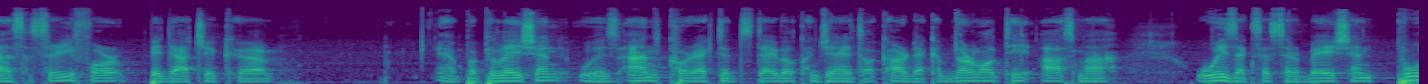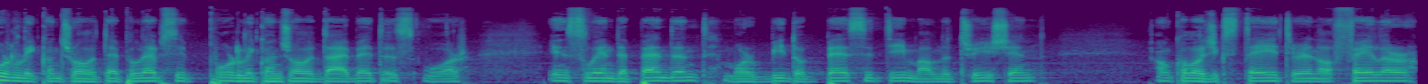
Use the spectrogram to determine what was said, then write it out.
ASA3 for pediatric uh, uh, population with uncorrected stable congenital cardiac abnormality, asthma with exacerbation, poorly controlled epilepsy, poorly controlled diabetes, or insulin dependent, morbid obesity, malnutrition, oncologic state, renal failure,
